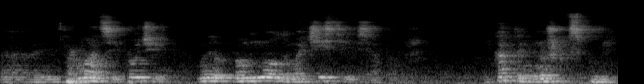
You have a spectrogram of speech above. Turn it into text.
э, информации и прочее, мы во многом очистились от лжи. И как-то немножко всплыли.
